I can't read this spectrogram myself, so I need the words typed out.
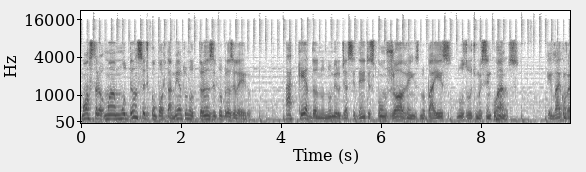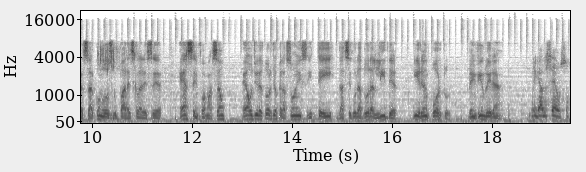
mostra uma mudança de comportamento no trânsito brasileiro. A queda no número de acidentes com jovens no país nos últimos cinco anos. Quem vai conversar conosco para esclarecer essa informação é o diretor de operações e TI da seguradora Líder, Irã Porto. Bem-vindo, Irã. Obrigado, Celso.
